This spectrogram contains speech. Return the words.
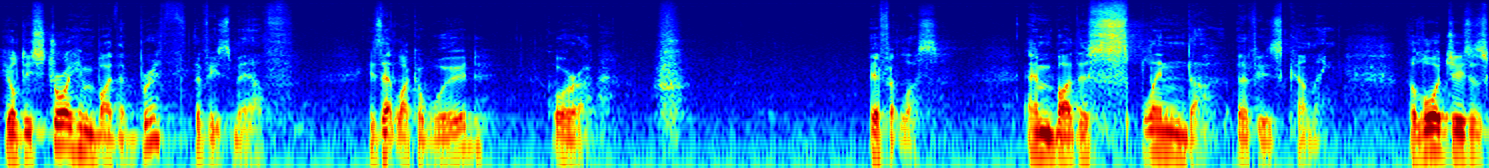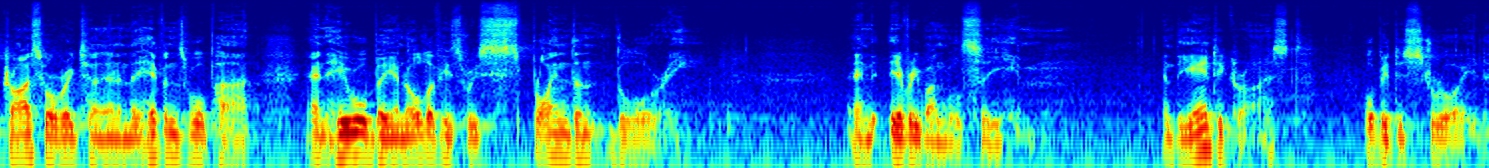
He'll destroy him by the breath of his mouth. Is that like a word or a effortless? And by the splendour of his coming. The Lord Jesus Christ will return and the heavens will part and he will be in all of his resplendent glory and everyone will see him. And the Antichrist will be destroyed.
